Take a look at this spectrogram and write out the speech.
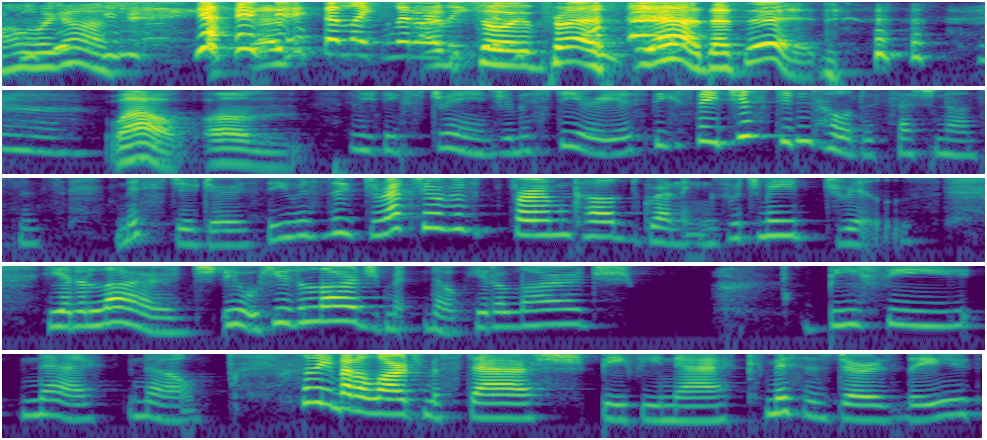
oh They my just gosh, didn't- like literally. I'm so impressed. Yeah, that's it. wow. Um. anything strange or mysterious because they just didn't hold with such nonsense. Mr. Dursley was the director of a firm called Grunnings, which made drills. He had a large, he was a large, no, he had a large, beefy neck, no, something about a large mustache, beefy neck. Mrs. Dursley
